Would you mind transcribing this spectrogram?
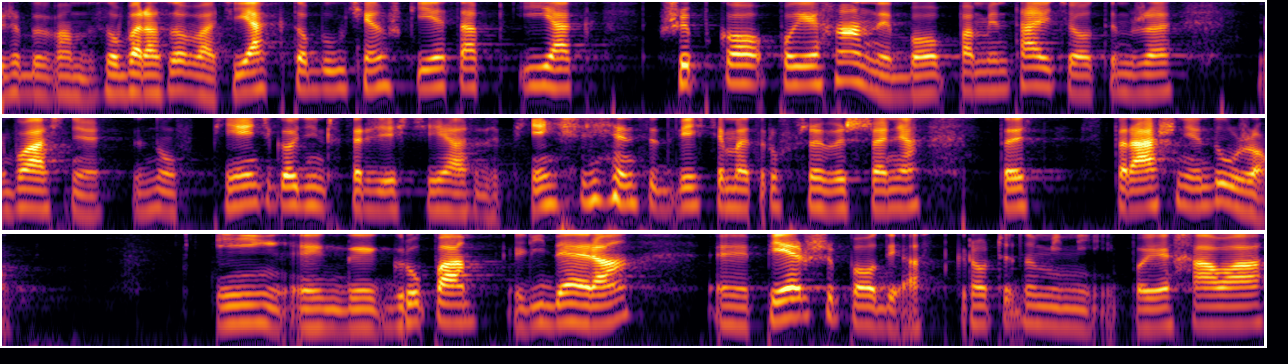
żeby Wam zobrazować, jak to był ciężki etap i jak szybko pojechany, bo pamiętajcie o tym, że Właśnie, znów 5 godzin 40 jazdy, 5200 metrów przewyższenia to jest strasznie dużo. I y, grupa lidera, y, pierwszy podjazd Kroczy Domini pojechała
